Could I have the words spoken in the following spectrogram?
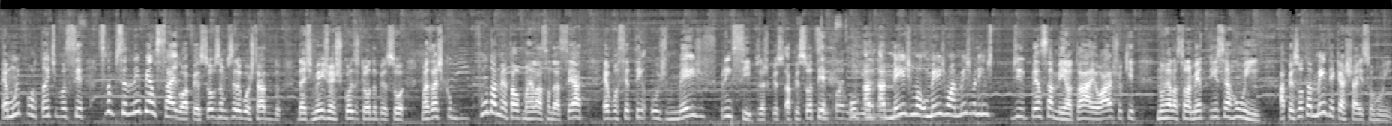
é muito importante você. Você não precisa nem pensar igual a pessoa, você não precisa gostar do- das mesmas coisas que a outra pessoa. Mas acho que o fundamental para uma relação dar certo é você ter os mesmos princípios, as pessoas- a pessoa ter Sintonia, o- a, né? a mesma, o mesmo, a mesma linha de, de pensamento. Ah, eu acho que no relacionamento isso é ruim. A pessoa também tem que achar isso ruim.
